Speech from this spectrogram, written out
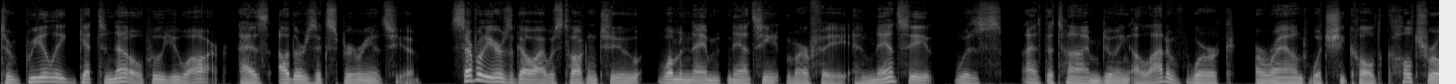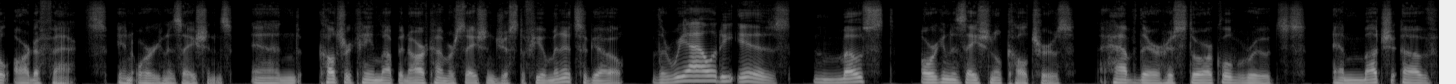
to really get to know who you are as others experience you. Several years ago, I was talking to a woman named Nancy Murphy, and Nancy was at the time doing a lot of work around what she called cultural artifacts in organizations. And culture came up in our conversation just a few minutes ago. The reality is, most organizational cultures have their historical roots and much of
